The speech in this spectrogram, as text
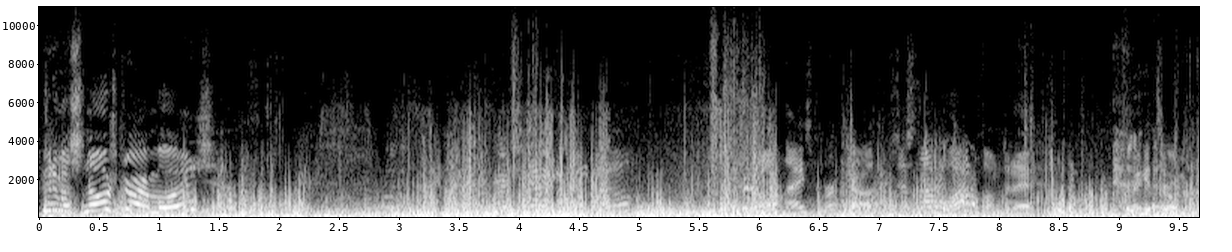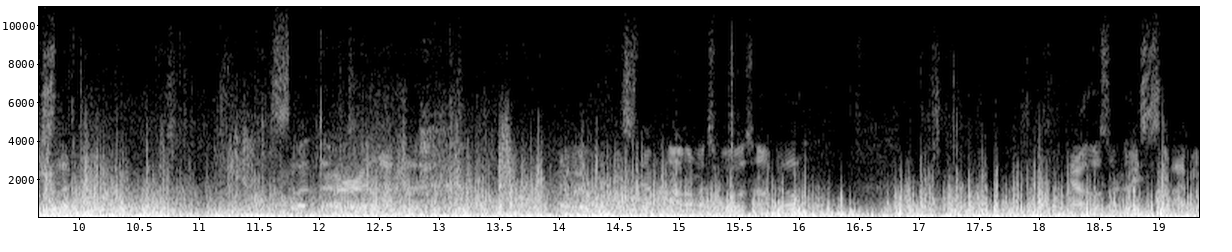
Bit of a snowstorm, boys. They're all nice brook trout. There's just not a lot of them today. We could throw them in the sled. Sled there and let the. That would have stepping on them, I suppose, huh, Bill? Yeah, those are nice slabby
